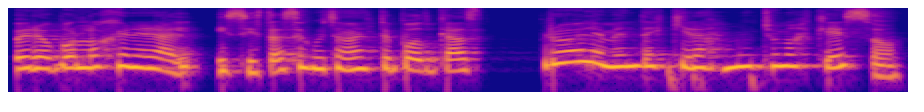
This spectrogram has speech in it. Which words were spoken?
Pero por lo general, y si estás escuchando este podcast, probablemente quieras mucho más que eso.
